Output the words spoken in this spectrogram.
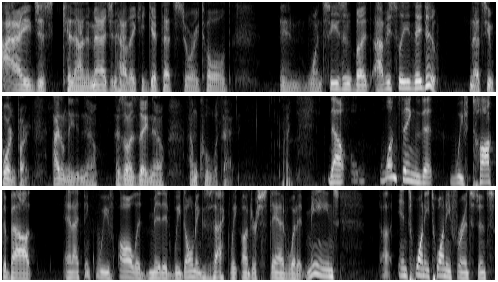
I just cannot imagine how they could get that story told in one season, but obviously they do. That's the important part. I don't need to know. As long as they know, I'm cool with that. Right. Now, one thing that we've talked about, and I think we've all admitted we don't exactly understand what it means. Uh, in 2020, for instance,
